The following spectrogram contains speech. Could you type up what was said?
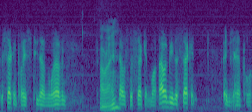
The second place, 2011. All right. That was the second month. That would be the second example.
